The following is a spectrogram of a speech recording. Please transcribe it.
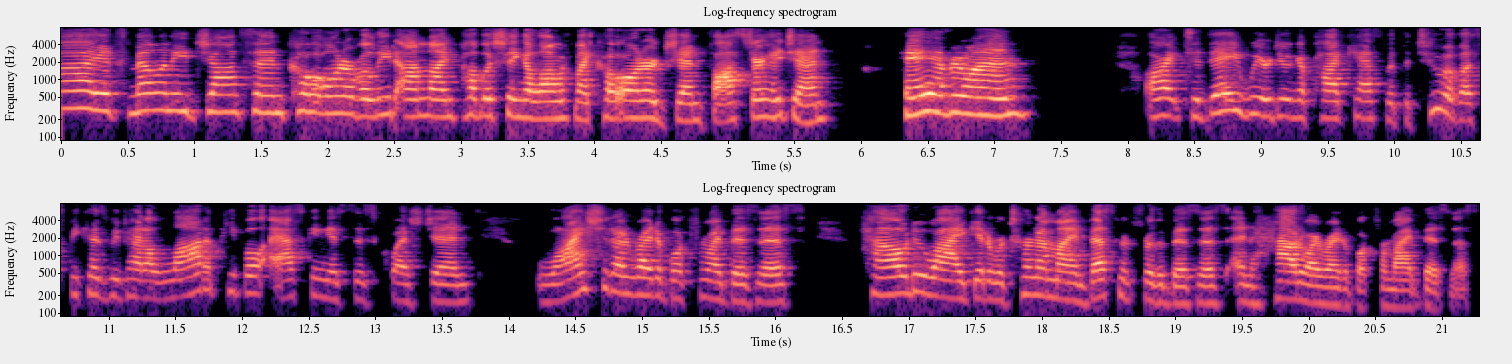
Hi, it's Melanie Johnson, co owner of Elite Online Publishing, along with my co owner, Jen Foster. Hey, Jen. Hey, everyone. All right, today we are doing a podcast with the two of us because we've had a lot of people asking us this question Why should I write a book for my business? How do I get a return on my investment for the business and how do I write a book for my business?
